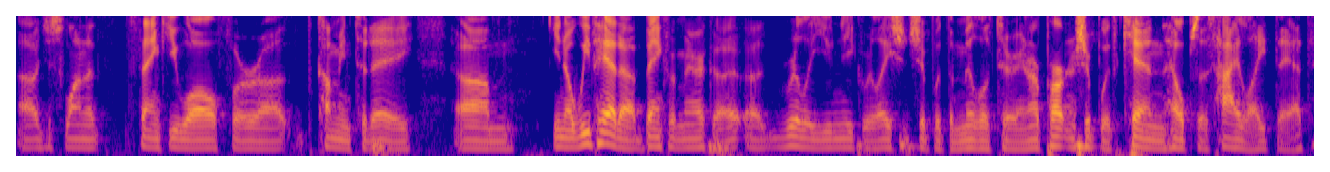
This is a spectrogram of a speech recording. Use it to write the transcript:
I uh, just want to thank you all for uh, coming today. Um, you know, we've had a Bank of America a really unique relationship with the military, and our partnership with Ken helps us highlight that.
